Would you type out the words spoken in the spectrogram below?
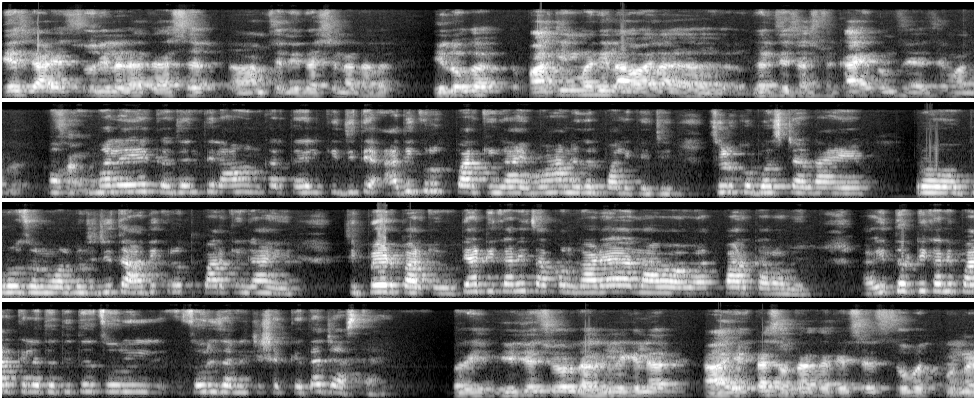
तेच गाड्या चोरीला जातात असं आमच्या निदर्शनात आलं. हे लोक पार्किंगमध्ये लावायला गरजेचं असतं. काय तुमचं याच्या मागलं मला एक जनतेला आवाहन करता येईल की जिथे अधिकृत पार्किंग आहे महानगरपालिकेची सिडको बस स्टँड आहे प्रो प्रोझोन मॉल म्हणजे जिथे अधिकृत पार्किंग आहे जी पेड पार्किंग त्या ठिकाणीच आपण गाड्या लावाव्यात पार्क कराव्यात इतर ठिकाणी पार्क केलं तर तिथं चोरी चोरी जाण्याची शक्यता जास्त आहे. हे जे चोर धरले गेलं हा एकटाच होता का त्याच्या सोबत पूर्ण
